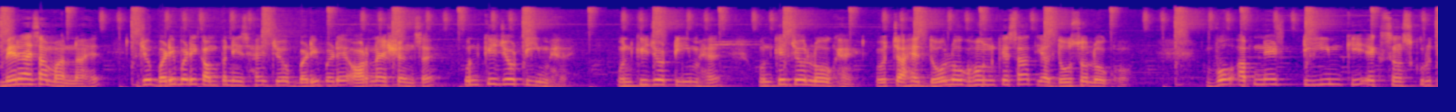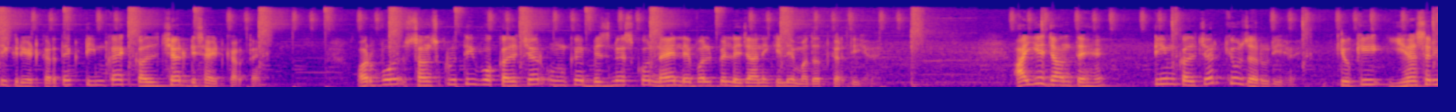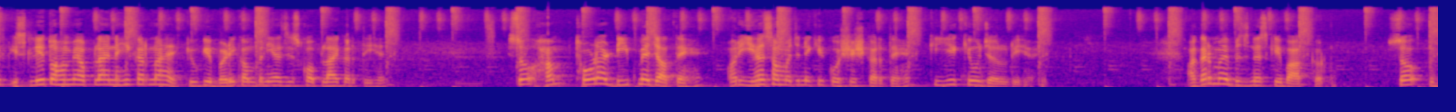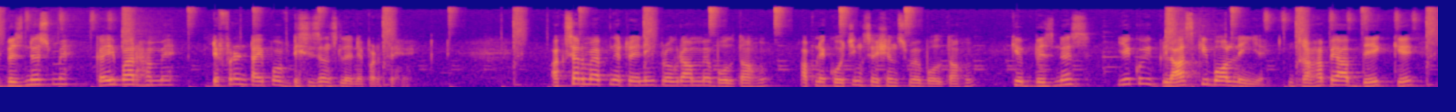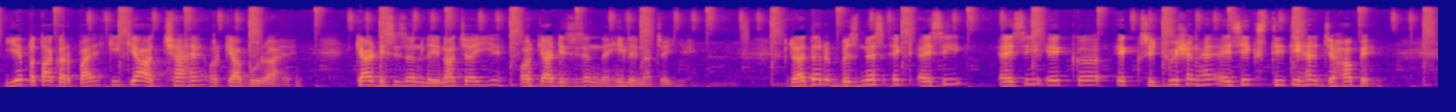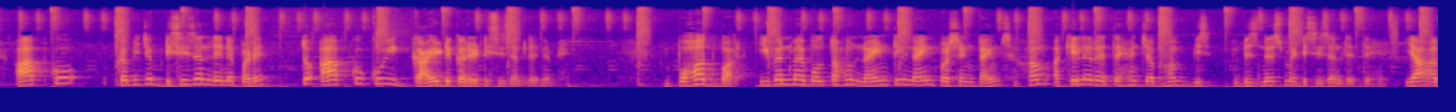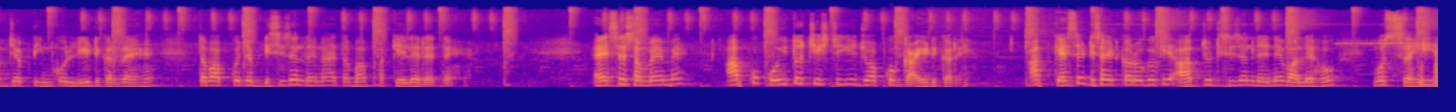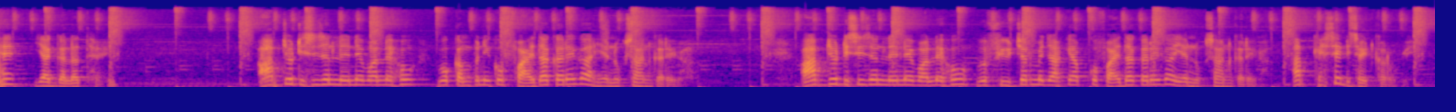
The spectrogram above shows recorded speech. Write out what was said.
मेरा ऐसा मानना है, जो बड़ी बड़ी कंपनीज़ हैं, जो बड़ी बड़े ऑर्गेनाइजेशंस हैं, उनकी जो टीम है, उनकी जो टीम है, उनके जो लोग हैं, वो चाहे दो लोग हों उनके साथ या 200 लोग हों, वो अपने टीम की एक संस्कृति क्रिएट करते हैं, एक टीम का एक कल्चर डिसाइड करते हैं। और वो संस्कृति वो कल्चर उनके बिज़नेस को नए लेवल पे ले जाने के लिए मदद करती है। आइए जानते हैं टीम कल्चर क्यों ज़रूरी है? क्योंकि यह सिर्फ़ इसलिए तो हमें अप्लाई नहीं करना है क्योंकि बड़ी कंपनियाँ जिसको अप्लाई करती है। सो so, हम थोड़ा डीप में जाते हैं और यह समझने की कोशिश करते हैं कि ये क्यों ज़रूरी है। अगर मैं बिज़नेस की बात करूँ सो so, बिज़नेस में कई बार हमें डिफरेंट टाइप ऑफ़ डिसीजंस लेने पड़ते हैं। अक्सर मैं अपने ट्रेनिंग प्रोग्राम में बोलता हूँ, अपने कोचिंग सेशंस में बोलता हूँ कि बिज़नेस ये कोई ग्लास की बॉल नहीं है, जहाँ पे आप देख के ये पता कर पाए कि क्या अच्छा है और क्या बुरा है। क्या डिसीज़न लेना चाहिए और क्या डिसीज़न नहीं लेना चाहिए। रदर बिज़नेस एक ऐसी ऐसी एक एक सिचुएशन है, ऐसी एक स्थिति है जहाँ पे आपको कभी जब डिसीज़न लेने पड़े तो आपको कोई गाइड करे डिसीज़न लेने में। बहुत बार इवन मैं बोलता हूँ 99 परसेंट टाइम्स हम अकेले रहते हैं जब हम बिज़नेस में डिसीज़न लेते हैं। या आप जब टीम को लीड कर रहे हैं, तब आपको जब डिसीज़न लेना है, तब आप अकेले रहते हैं। ऐसे समय में आपको कोई तो चीज़ चाहिए जो आपको गाइड करे। आप कैसे डिसाइड करोगे कि आप जो डिसीज़न लेने वाले हो, वो सही है या गलत है? आप जो डिसीज़न लेने वाले हो, वो कंपनी को फ़ायदा करेगा या नुकसान करेगा? आप जो डिसीज़न लेने वाले हो वो फ्यूचर में जाके आपको फ़ायदा करेगा या नुकसान करेगा? आप कैसे डिसाइड करोगे?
